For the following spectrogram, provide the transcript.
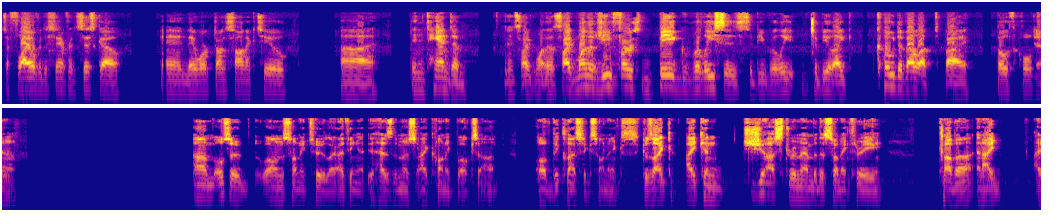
to fly over to San Francisco, and they worked on Sonic Two, uh, in tandem. And it's like one it's like one of the first big releases to be rele- to be like co-developed by both cultures. Yeah. Um, also on Sonic 2, like I think it has the most iconic box art of the classic Sonics because like I can just remember the Sonic 3 cover and I I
